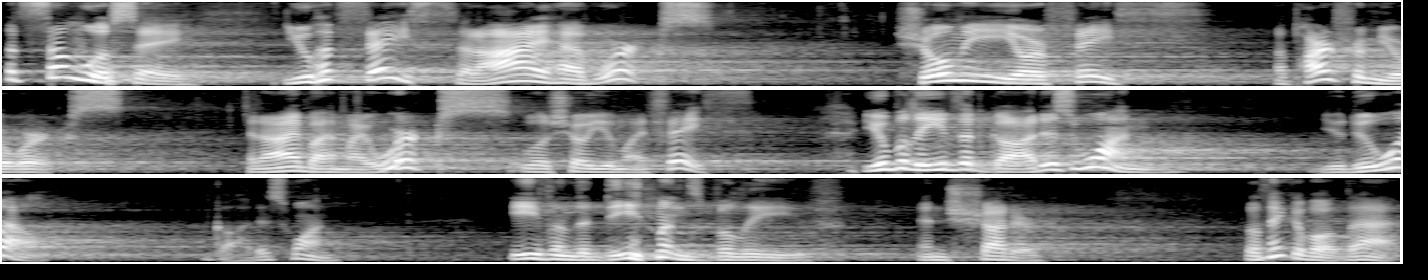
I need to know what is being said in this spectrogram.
But some will say, You have faith, and I have works. Show me your faith apart from your works, and I, by my works, will show you my faith. You believe that God is one. You do well. God is one. Even the demons believe and shudder. Well, think about that.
